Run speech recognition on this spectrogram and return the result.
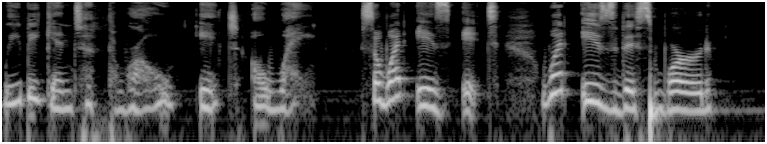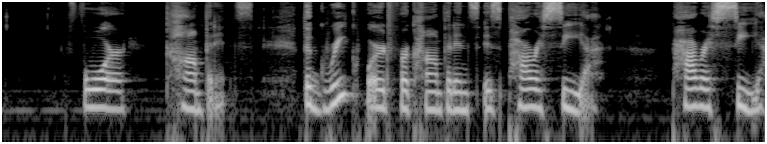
we begin to throw it away. So, what is it? What is this word for confidence. The Greek word for confidence is parrhesia, parrhesia,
